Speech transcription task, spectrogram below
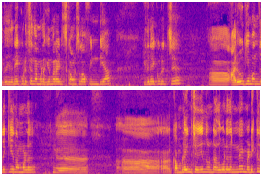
ഇത് ഇതിനെക്കുറിച്ച് നമ്മൾ human rights council of India ഇതിനെക്കുറിച്ച് ആരോഗ്യമന്ത്രിക്ക് നമ്മൾ കംപ്ലയിന്റ് ചെയ്യുന്നുണ്ട്. അതുപോലെ തന്നെ മെഡിക്കൽ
